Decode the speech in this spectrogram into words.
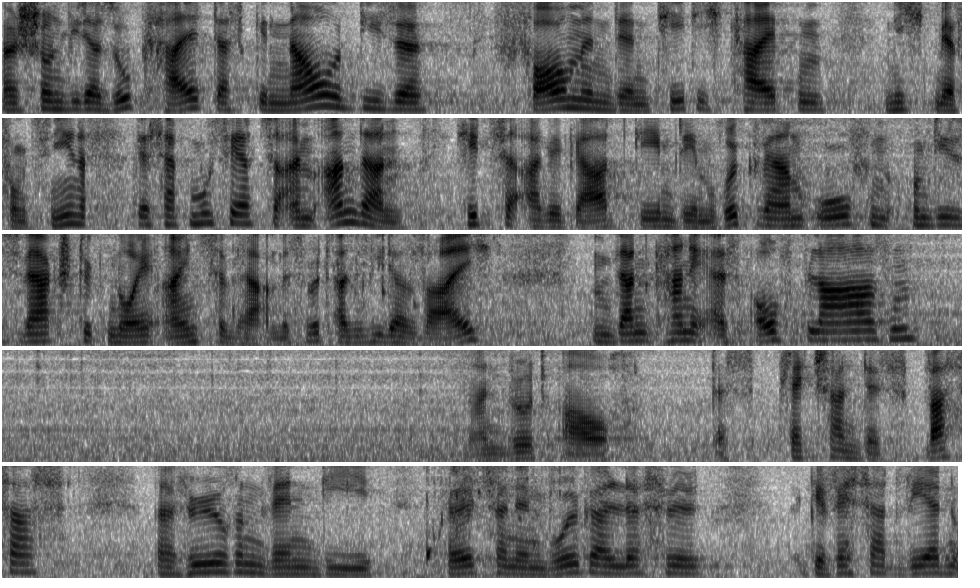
äh, schon wieder so kalt, dass genau diese formenden Tätigkeiten nicht mehr funktionieren. Deshalb muss er zu einem anderen Hitzeaggregat geben, dem Rückwärmofen, um dieses Werkstück neu einzuwärmen. Es wird also wieder weich und dann kann er es aufblasen. Man wird auch das Plätschern des Wassers hören, wenn die hölzernen Vulgarlöffel gewässert werden.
